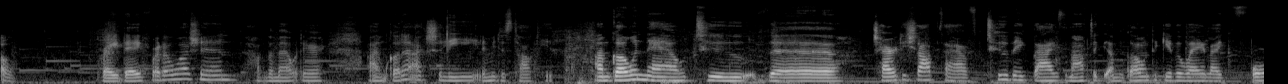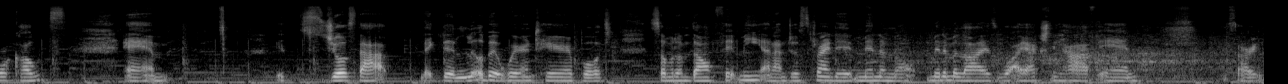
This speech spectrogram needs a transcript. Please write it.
oh great day for the washing have them out there. I'm gonna actually let me just talk to you. I'm going now to the charity shops. I have two big bags. I'm after I'm going to give away like four coats. And um, it's just that like they're a little bit wear and tear but some of them don't fit me and I'm just trying to minimal minimalize what I actually have in sorry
